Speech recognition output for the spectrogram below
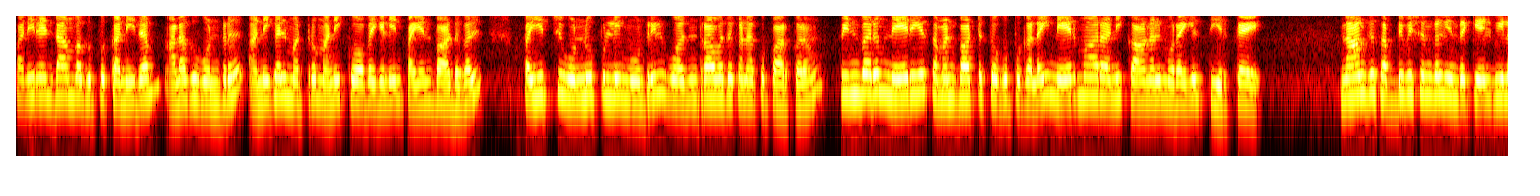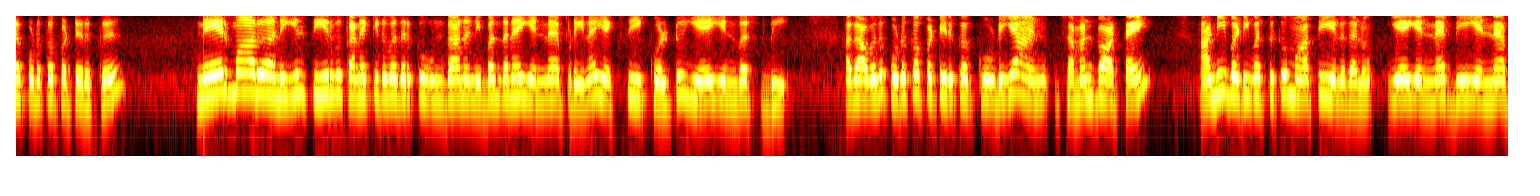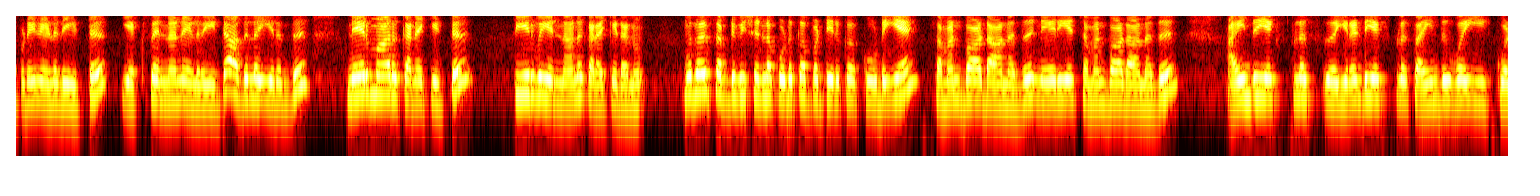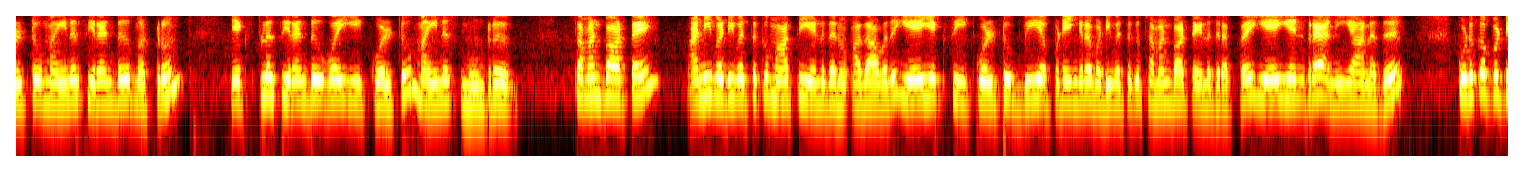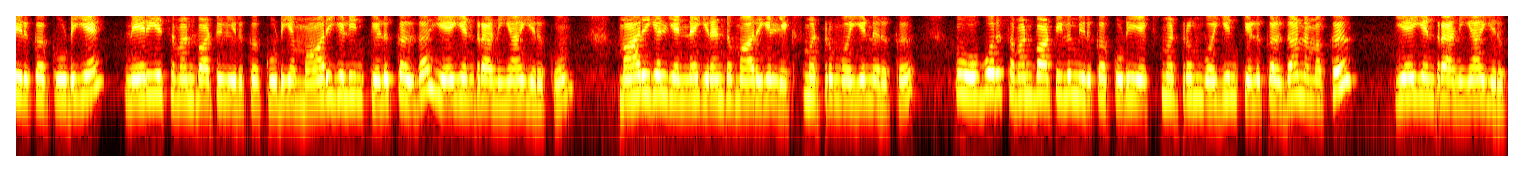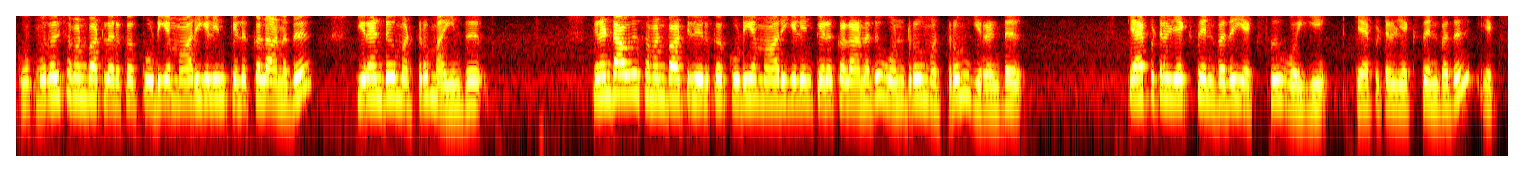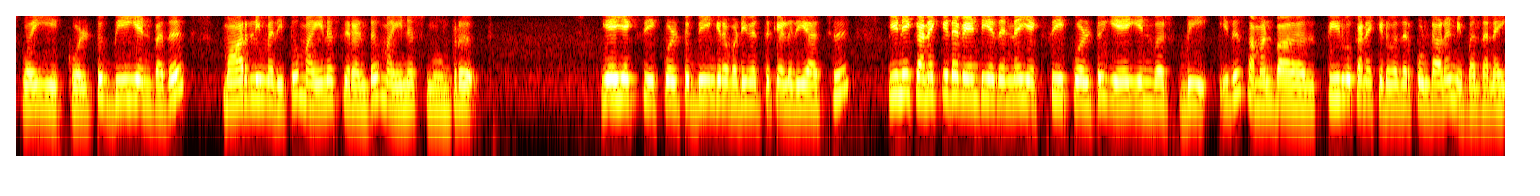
பனிரெண்டாம் வகுப்பு கணிதம் அலகு ஒன்று அணிகள் மற்றும் அணிக்கோவைகளின் பயன்பாடுகள். பயிற்சி ஒன்று புள்ளி மூன்றில் ஒன்றாவது கணக்கு பார்க்கிறோம். பின்வரும் நேரிய சமன்பாட்டு தொகுப்புகளை நேர்மாறு அணி காணல் முறையில் தீர்க்க. நான்கு சப்டிவிஷன்கள் இந்த கேள்வியில் கொடுக்கப்பட்டிருக்கு. நேர்மாறு அணியில் தீர்வு கணக்கிடுவதற்கு உண்டான நிபந்தனை என்ன அப்படின்னா x equal to A inverse B அதாவது கொடுக்கப்பட்டிருக்கக்கூடிய அன் சமன்பாட்டை அணி வடிவத்துக்கு மாற்றி எழுதணும். ஏ என்ன பி என்ன அப்படின்னு எழுதிட்டு எக்ஸ் என்னன்னு எழுதிட்டு அதில் இருந்து நேர்மாறு கணக்கிட்டு தீர்வு என்னான்னு கணக்கிடணும். முதல் சப்டிவிஷனில் கொடுக்கப்பட்டிருக்கக்கூடிய சமன்பாடானது நேரிய சமன்பாடானது ஐந்து எக்ஸ் ப்ளஸ் இரண்டு எக்ஸ் ப்ளஸ் ஐந்து ஒய் ஈக்குவல் டு மைனஸ் இரண்டு மற்றும் எக்ஸ் ப்ளஸ் இரண்டு ஒய் ஈக்குவல் டு மைனஸ் மூன்று. சமன்பாட்டை அணி வடிவத்துக்கு மாற்றி எழுதணும். அதாவது ஏஎக்ஸ் ஈக்குவல் டு பி அப்படிங்கிற வடிவத்துக்கு சமன்பாட்டை எழுதுகிறப்ப ஏ என்ற அணியானது கொடுக்கப்பட்டிருக்கக்கூடிய நேரிய சமன்பாட்டில் இருக்கக்கூடிய மாறிகளின் கெழுக்கள் தான் ஏ என்ற அணியாக இருக்கும். மாறிகள் என்ன? இரண்டு மாறிகள் எக்ஸ் மற்றும் ஒய்ன்னு இருக்குது ஒவ்வொரு சமன்பாட்டிலும் இருக்கக்கூடிய எக்ஸ் மற்றும் ஒய்யின் கெழுக்கள் தான் நமக்கு ஏ என்ற அணியாக இருக்கும். முதல் சமன்பாட்டில் இருக்கக்கூடிய மாறிகளின் கெழுக்களானது இரண்டு மற்றும் ஐந்து. இரண்டாவது சமன்பாட்டில் இருக்கக்கூடிய மாறிகளின் கெழுக்களானது ஒன்று மற்றும் இரண்டு. கேபிட்டல் எக்ஸ் என்பது எக்ஸு ஒய்இ கேபிட்டல் எக்ஸ் என்பது x y equal to B என்பது மாறிலி மதிப்பு மைனஸ் இரண்டு மைனஸ் மூன்று. ஏஎக்ஸ் ஈக்குவல் டு பிங்கிற வடிவத்துக்கு எழுதியாச்சு. இனி கணக்கிட வேண்டியது என்ன? X equal to A inverse B இது சமன்பா தீர்வு கணக்கிடுவதற்குண்டான நிபந்தனை.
